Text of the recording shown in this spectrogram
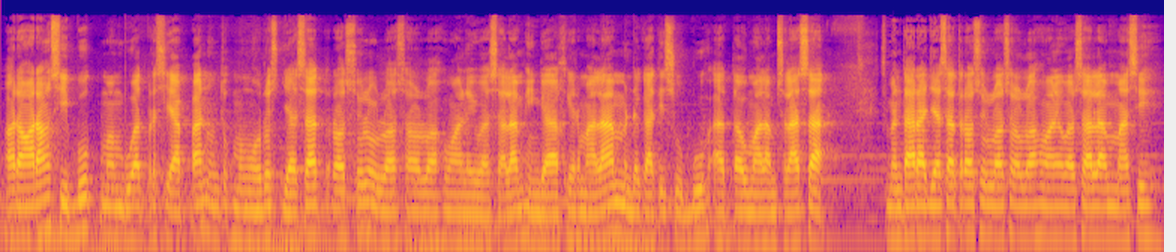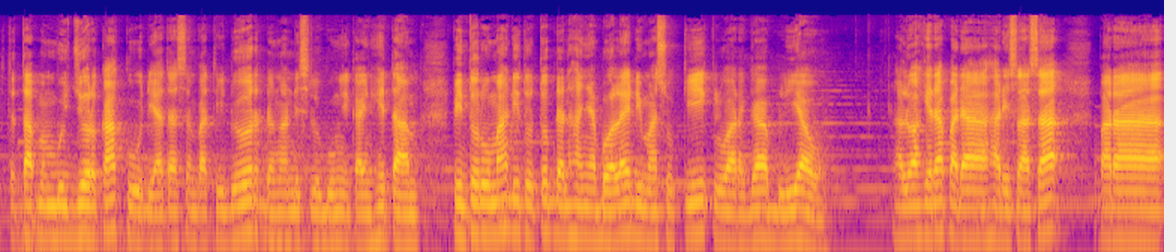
Orang-orang sibuk membuat persiapan untuk mengurus jasad Rasulullah SAW hingga akhir malam mendekati subuh atau malam Selasa. Sementara jasad Rasulullah SAW masih tetap membujur kaku di atas tempat tidur dengan diselubungi kain hitam. Pintu rumah ditutup dan hanya boleh dimasuki keluarga beliau. Lalu akhirnya pada hari Selasa, para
